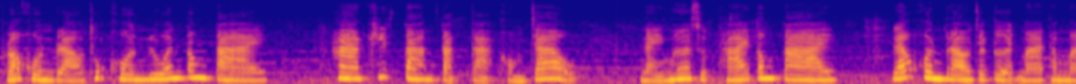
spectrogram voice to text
เพราะคนเราทุกคนล้วนต้องตาย หากคิดตามตักกะของเจ้า ในเมื่อสุดท้ายต้องตาย แล้วคนเราจะเกิดมาทำไม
